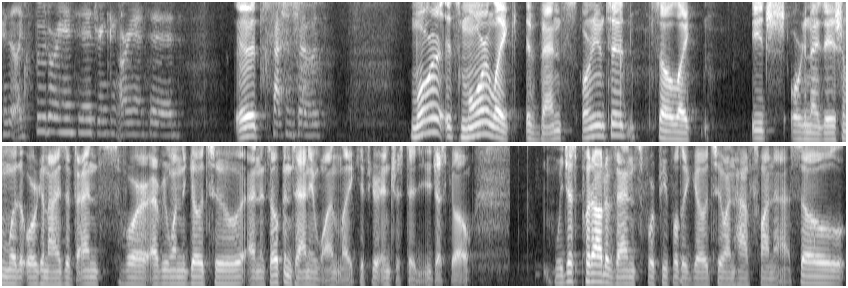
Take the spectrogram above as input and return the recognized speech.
Is it like food oriented, drinking oriented? It's fashion shows more it's more like events oriented so like each organization would organize events for everyone to go to and it's open to anyone. Like if you're interested you just go. We just put out events for people to go to and have fun at. So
